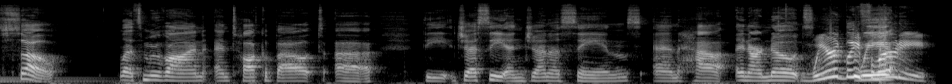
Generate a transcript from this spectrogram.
So let's move on and talk about uh, the Jesse and Jenna scenes and how in our notes. Weirdly we- flirty.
